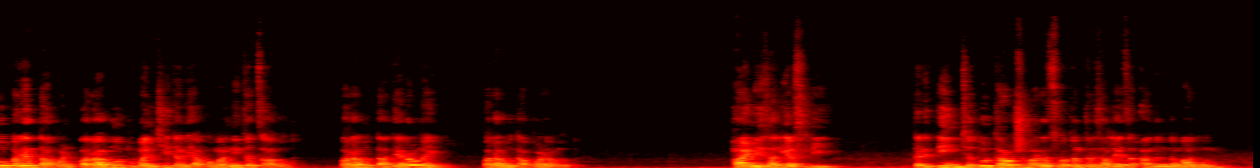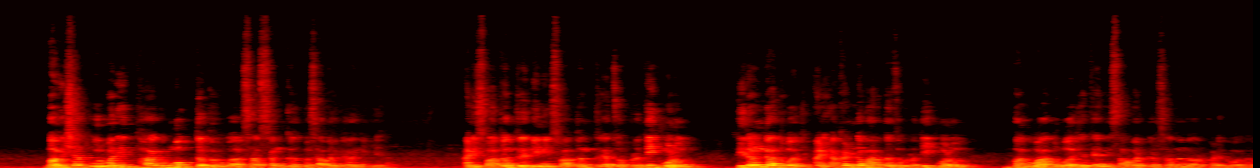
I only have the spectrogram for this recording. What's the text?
तोपर्यंत आपण पराभूत वंचित आणि अपमानितच आहोत. पराभूत तात्याराव नाही पराभूत आपण आहोत. फाळणी झाली असली तरी तीन चतुर्थांश भारत स्वतंत्र झाल्याचा आनंद मानून भविष्यात उर्वरित भाग मुक्त करू असा संकल्प सावरकरांनी केला. आणि स्वातंत्र्य दिनी स्वातंत्र्याचं प्रतीक म्हणून तिरंगा ध्वज आणि अखंड भारताचं प्रतीक म्हणून भगवा ध्वज त्यांनी सावरकर सदनावर फडकवला.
